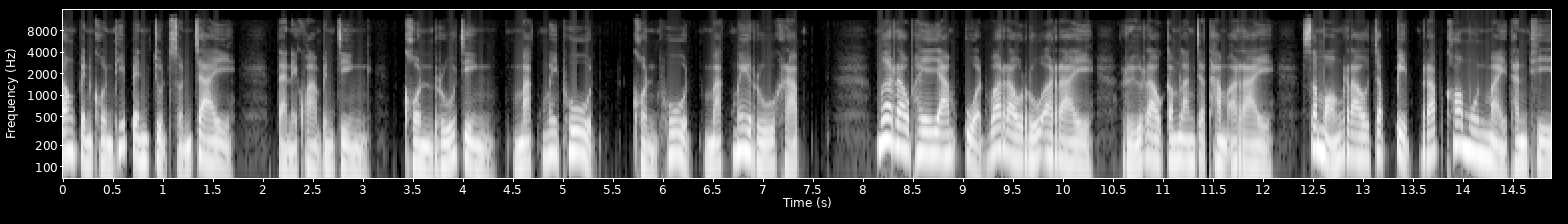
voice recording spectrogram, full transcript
ต้องเป็นคนที่เป็นจุดสนใจ แต่ในความเป็นจริง คนรู้จริง มักไม่พูด คนพูดมักไม่รู้ครับ เมื่อเราพยายามอวดว่าเรารู้อะไร หรือเรากำลังจะทำอะไร สมองเราจะปิดรับข้อมูลใหม่ทันที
